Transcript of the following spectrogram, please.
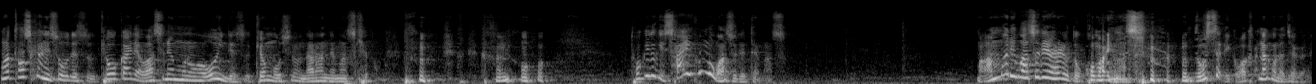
まあ確かにそうです。教会では忘れ物が多いんです。今日も後ろに並んでますけど。あの、時々財布も忘れてます。まあ、あんまり忘れられると困ります。どうしたらいいか分からなくなっちゃうから。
